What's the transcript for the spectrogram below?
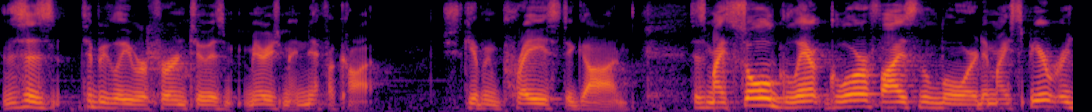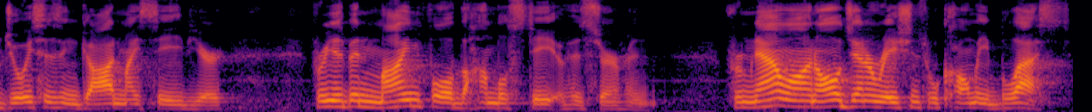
And this is typically referred to as Mary's Magnificat. She's giving praise to God. It says, My soul glorifies the Lord, and my spirit rejoices in God my Savior, for he has been mindful of the humble state of his servant. From now on, all generations will call me blessed,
